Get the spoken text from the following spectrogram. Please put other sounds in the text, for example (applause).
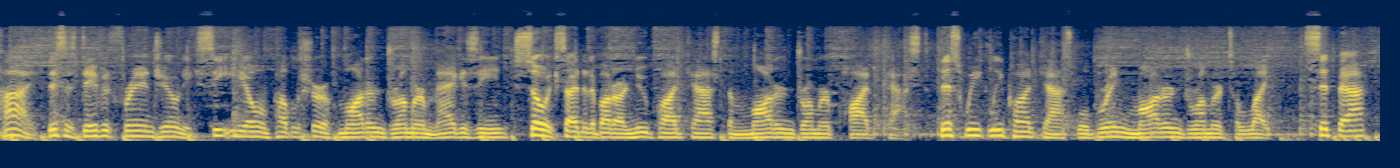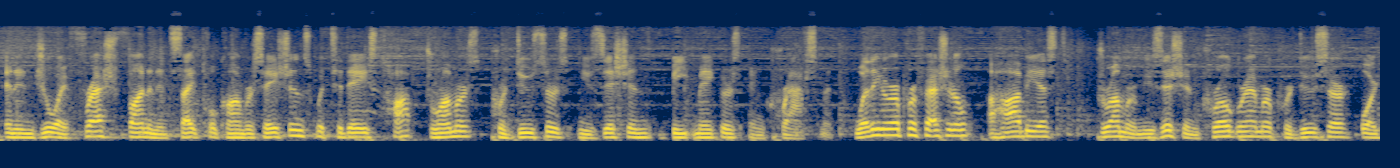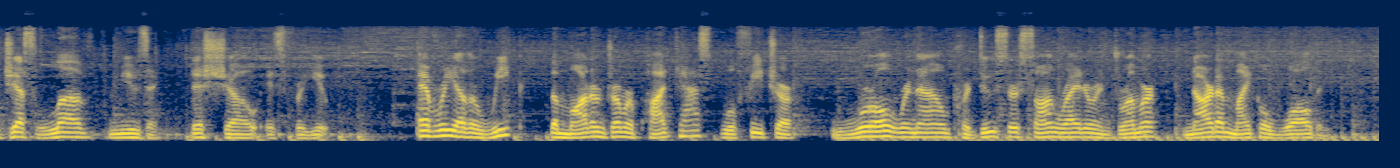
Hi, this is David Frangioni, CEO and publisher of Modern Drummer Magazine. So excited about our new podcast, the Modern Drummer Podcast. This weekly podcast will bring Modern Drummer to life. Sit back and enjoy fresh, fun, and insightful conversations with today's top drummers, producers, musicians, beat makers, and craftsmen. Whether you're a professional, a hobbyist, drummer, musician, programmer, producer, or just love music, this show is for you. Every other week, the Modern Drummer podcast will feature world renowned producer, songwriter, and drummer Narada Michael Walden.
